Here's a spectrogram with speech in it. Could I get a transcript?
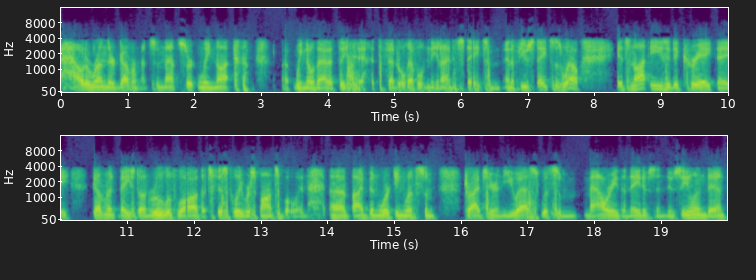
how to run their governments, and that's certainly not. we know that at the at the federal level in the United States and, and a few states as well. It's not easy to create a government based on rule of law that's fiscally responsible. And uh, I've been working with some tribes here in the U.S., with some Maori, the natives in New Zealand, and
